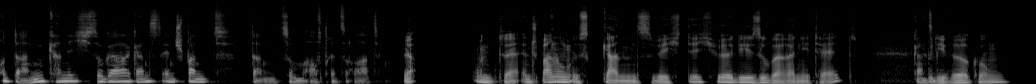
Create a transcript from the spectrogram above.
und dann kann ich sogar ganz entspannt dann zum Auftrittsort. Ja, Und äh, Entspannung ist ganz wichtig für die Souveränität, Ganz für die Wirkung,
